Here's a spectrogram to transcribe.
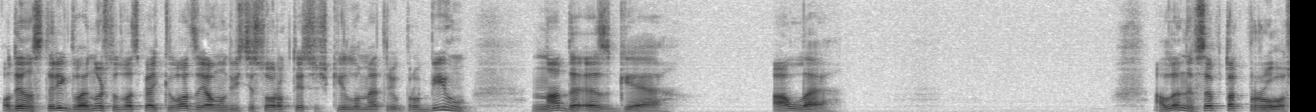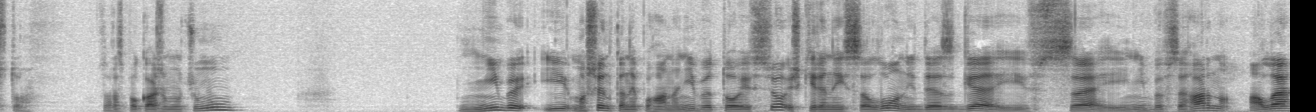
11 рік, 2.0, 125 кВт, заявлено 240 тисяч кілометрів пробігу на DSG. Але. Але не все так просто. Зараз покажемо чому. Ніби і машинка непогана, ніби то і все, і шкіряний салон, і ДСГ, і все, і ніби все гарно. Але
